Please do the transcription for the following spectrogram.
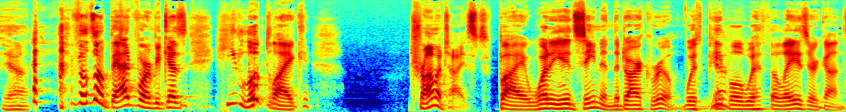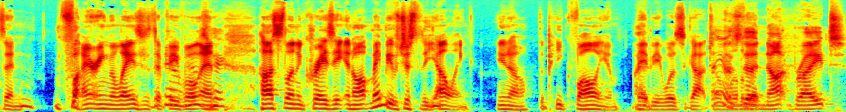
yeah. I felt so bad for him because he looked like traumatized by what he had seen in the dark room with people with the laser guns and firing the lasers at people and hustling and crazy and all. Maybe it was just the yelling, you know, the peak volume. Maybe it was got to I a it was little bit. not bright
